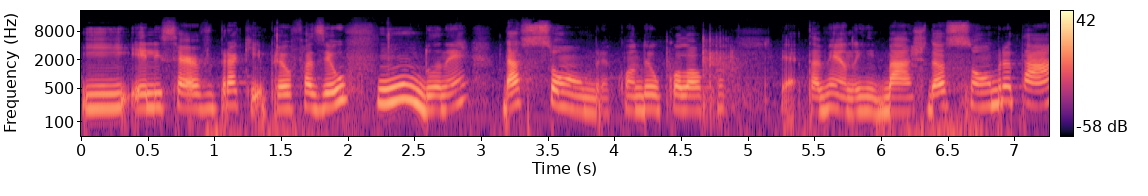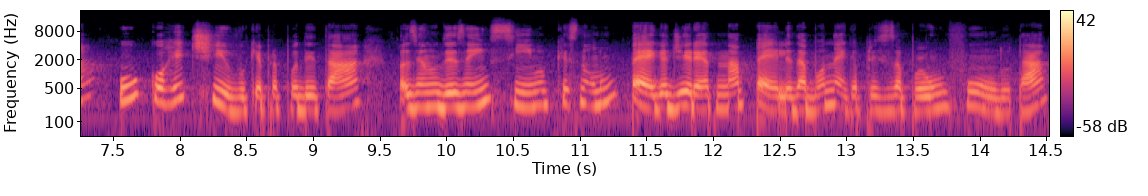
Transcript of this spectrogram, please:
E ele serve para quê? Para eu fazer o fundo, né, da sombra. Quando eu coloco, é, tá vendo? Embaixo da sombra tá o corretivo, que é para poder estar tá fazendo o desenho em cima, porque senão não pega direto na pele da boneca, precisa pôr um fundo, tá?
